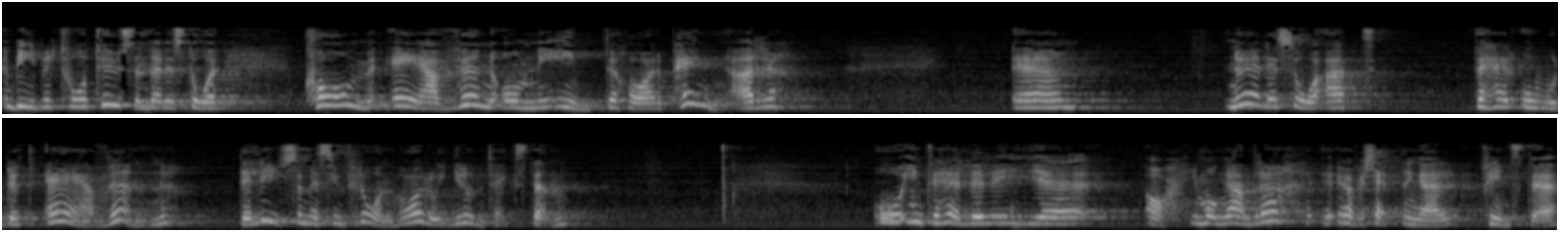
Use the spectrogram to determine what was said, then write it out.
Bibel 2000 där det står Kom även om ni inte har pengar. Eh, nu är det så att det här ordet även, det lyser med sin frånvaro i grundtexten. Och inte heller i, eh, ja, i många andra eh, översättningar finns det.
